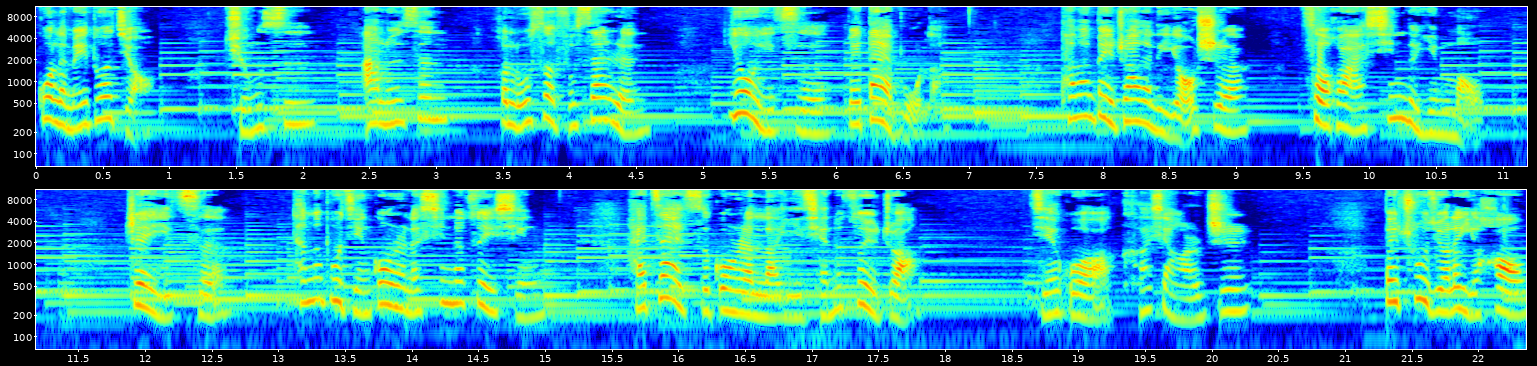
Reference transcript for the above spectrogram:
过了没多久，琼斯、阿伦森和卢瑟福三人又一次被逮捕了。他们被抓的理由是策划新的阴谋。这一次。他们不仅供认了新的罪行，还再次供认了以前的罪状，结果可想而知。被处决了以后，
